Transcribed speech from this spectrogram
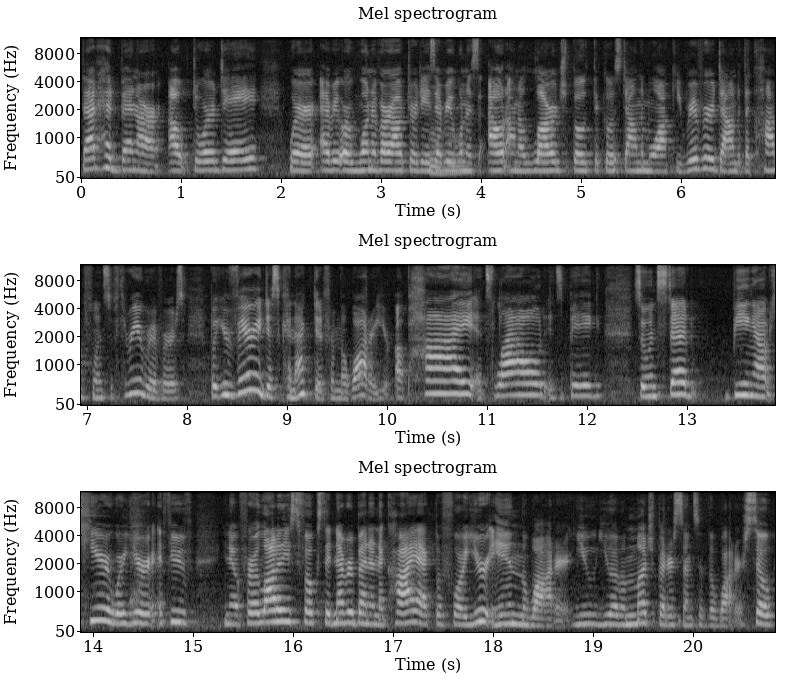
That had been our outdoor day, where every or one of our outdoor days, everyone mm-hmm. is out on a large boat that goes down the Milwaukee River, down to the confluence of three rivers. But you're very disconnected from the water. You're up high, it's loud, it's big. So instead, being out here where you're if you've you know for a lot of these folks they've never been in a kayak before you're in the water you you have a much better sense of the water so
